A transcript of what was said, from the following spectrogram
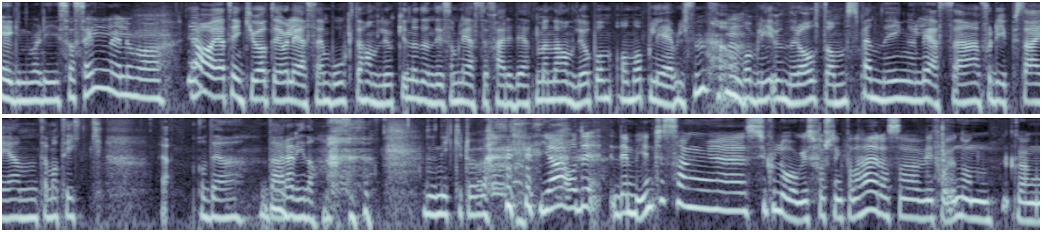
egenverdi i seg selv, eller hva? Ja. ja, jeg tenker jo at det å lese en bok, det handler jo ikke nødvendigvis om leseferdigheten, men det handler jo om, om opplevelsen. Mm. Om å bli underholdt, om spenning, lese, fordype seg i en tematikk. Og det, der er vi, da. du nikker til Ja, og det, det, er mye interessant eh, psykologisk forskning på det her. Altså, vi får jo noen gang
